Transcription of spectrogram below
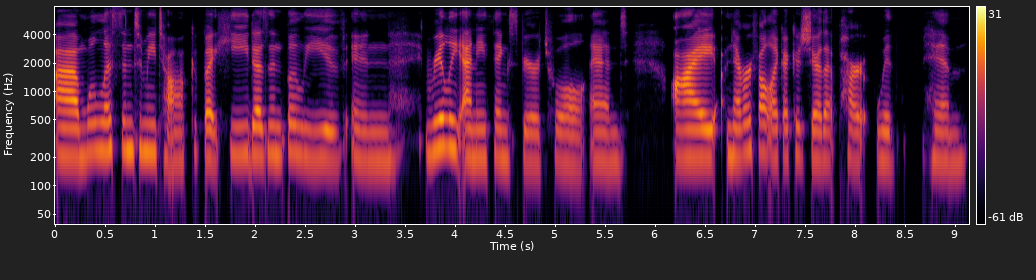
um, will listen to me talk, but he doesn't believe in really anything spiritual. And I never felt like I could share that part with him.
